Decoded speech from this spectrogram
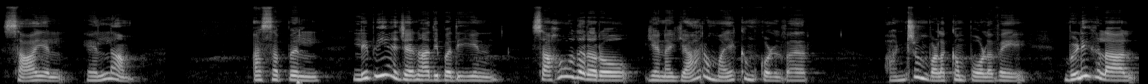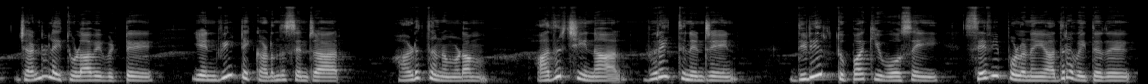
சாயல் எல்லாம். அசப்பில் லிபிய ஜனாதிபதியின் சகோதரரோ என யாரும் மயக்கம் கொள்வர். அன்றும் வழக்கம் போலவே விழிகளால் ஜன்னலை துளாவிவிட்டு என் வீட்டை கடந்து சென்றார். அடுத்த நிமிடம் அதிர்ச்சியினால் விரைத்து நின்றேன். திடீர் துப்பாக்கி ஓசை செவிப்புலனை அதிர வைத்தது.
